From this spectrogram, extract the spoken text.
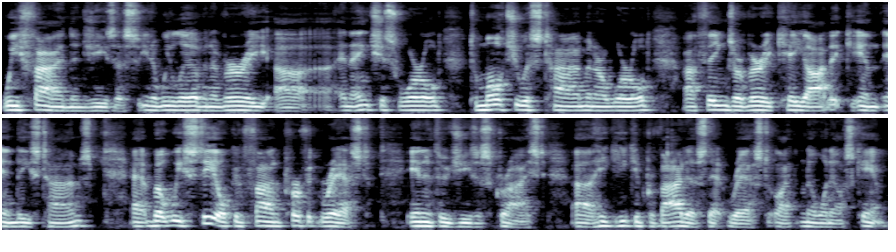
we find in Jesus. You know, we live in a very uh, an anxious world, tumultuous time in our world. Uh, things are very chaotic in in these times, uh, but we still can find perfect rest in and through Jesus Christ. Uh, he, he can provide us that rest like no one else can.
